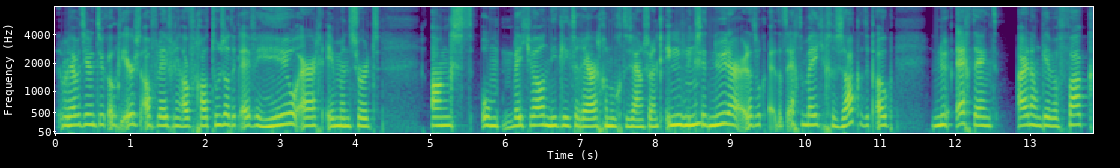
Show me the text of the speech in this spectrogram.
We hebben het hier natuurlijk ook de eerste aflevering over gehad. Toen zat ik even heel erg in mijn soort angst om, weet je wel, niet literair genoeg te zijn of zo. Ik, ik, Mhm. ik zit nu daar, dat, ook, dat is echt een beetje gezakt. Dat ik ook nu echt denk, I don't give a fuck.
